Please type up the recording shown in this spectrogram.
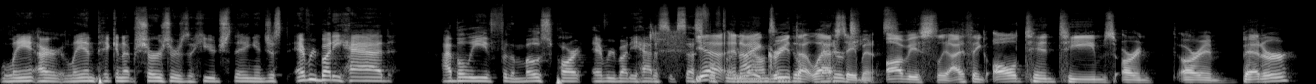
land or land picking up Scherzer is a huge thing, and just everybody had. I believe for the most part, everybody had a successful. Yeah, and I agree with that last statement. Teams. Obviously, I think all ten teams are in are in better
